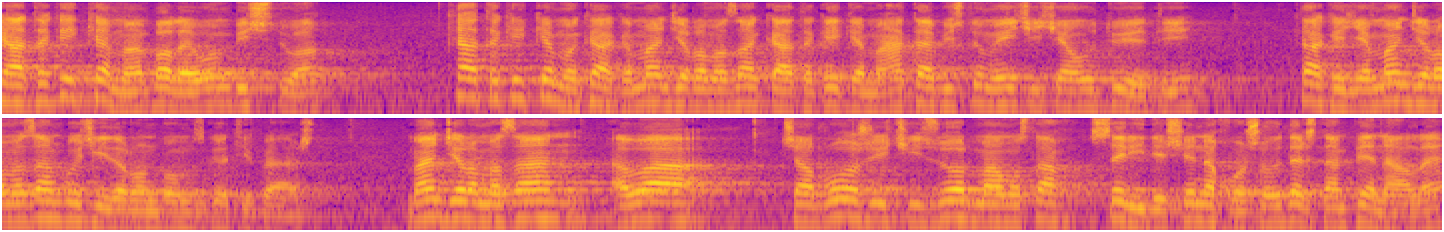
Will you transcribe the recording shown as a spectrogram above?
کاتەکەی کەمە بەڵێ وەم بیستووە کاتەکەی کەمە کاکە مانجی ڕەمەزان کاتەکەی کەمە هەتا بیستمە هیچیان وتوێتی کاکە یە مانجی ڕەمەزان بۆچی دەڕۆن بۆ مزگەوتی باشت مانجی ڕەمەزان ئەوە چەند ڕۆژێکی زۆر مامۆستا سەری دەشێ نەخۆشەوە دەرستان پێ ناڵێ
